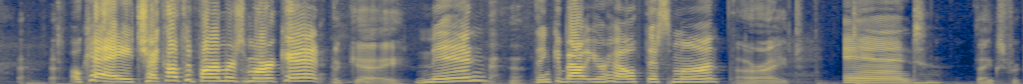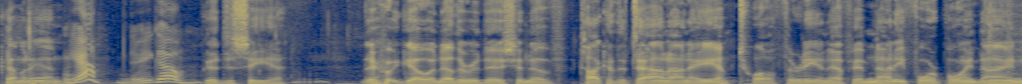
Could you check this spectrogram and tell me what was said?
okay, check out the farmers market. Okay. Men, think about your health this month. All right. And Thanks for coming in. yeah, there you go. Good to see you. There we go. Another edition of Talk of the Town on AM 1230 and FM 94.9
